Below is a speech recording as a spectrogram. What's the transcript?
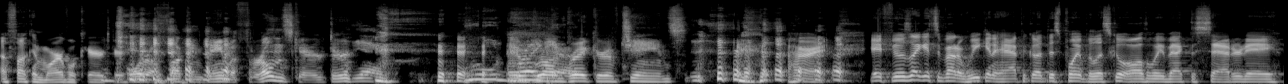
a fucking Marvel character. Or a fucking Game of Thrones character. yeah. And Rune Braun breaker. Breaker of Chains. All right. It feels like it's about a week and a half ago at this point, but let's go all the way back to Saturday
